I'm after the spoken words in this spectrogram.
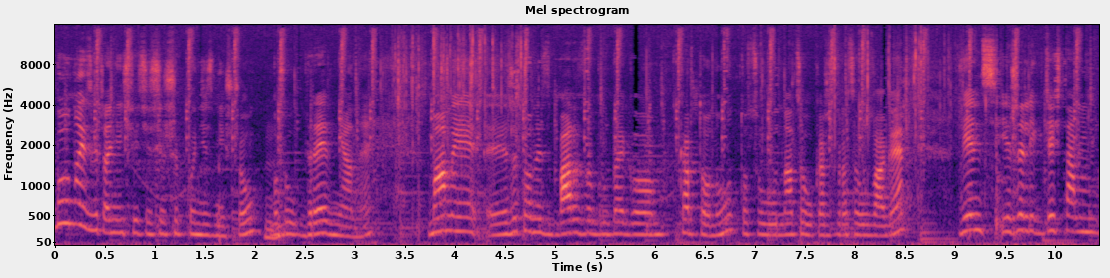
bo najzwyczajniej w świecie się szybko nie zniszczą, bo są drewniane. Mamy y, żetony z bardzo grubego kartonu, to są, na co Łukasz zwraca uwagę, więc jeżeli gdzieś tam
